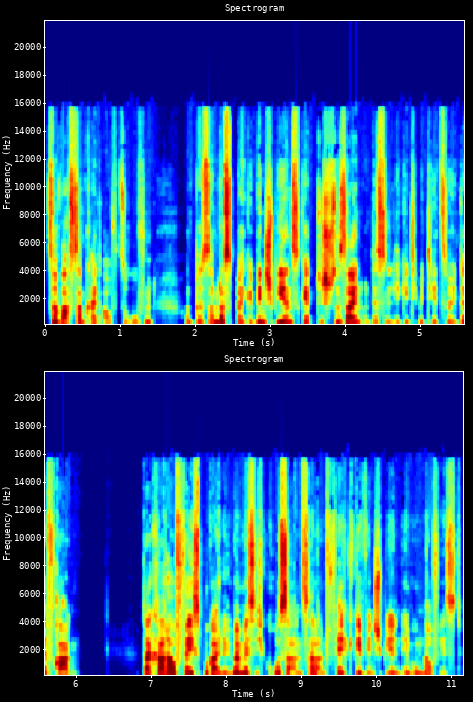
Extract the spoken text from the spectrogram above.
zur Wachsamkeit aufzurufen und besonders bei Gewinnspielen skeptisch zu sein und dessen Legitimität zu hinterfragen. Da gerade auf Facebook eine übermäßig große Anzahl an Fake-Gewinnspielen im Umlauf ist.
